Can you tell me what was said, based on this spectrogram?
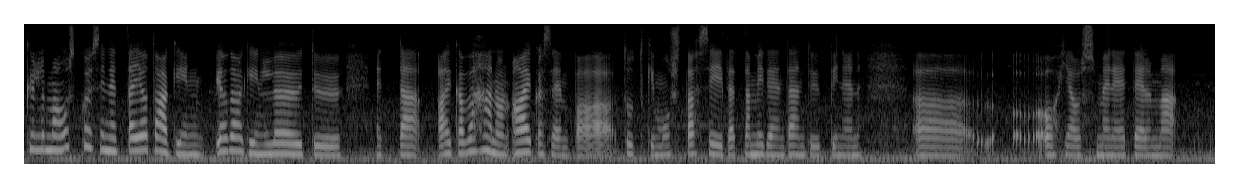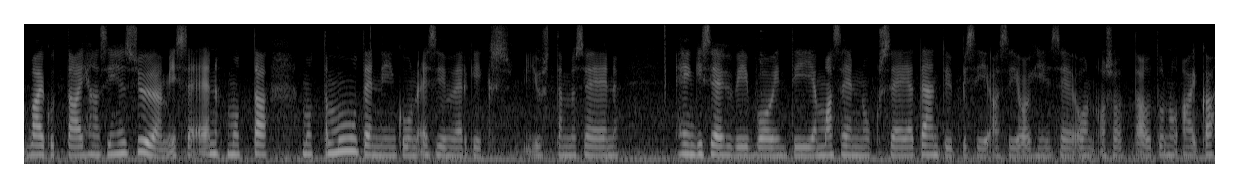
Kyllä mä uskoisin, että jotakin, jotakin löytyy, että aika vähän on aikaisempaa tutkimusta siitä, että miten tämän tyyppinen ö, ohjausmenetelmä vaikuttaa ihan siihen syömiseen, mutta, mutta muuten niin kuin esimerkiksi just tämmöiseen henkiseen hyvinvointiin ja masennukseen ja tämän tyyppisiin asioihin se on osoittautunut aika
